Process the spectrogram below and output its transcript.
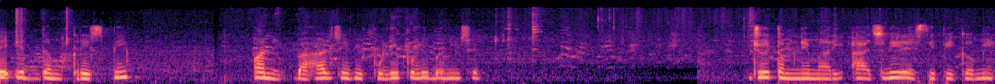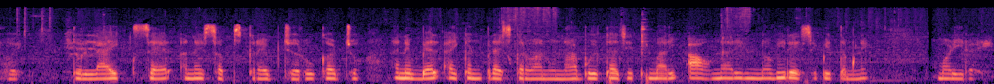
તે એકદમ ક્રિસ્પી અને બહાર જેવી ફૂલી ફૂલી બની છે. જો તમને મારી આજની રેસીપી ગમી હોય, તો લાઈક, શેર અને સબસ્ક્રાઈબ જરૂર કરજો અને બેલ આઇકન પ્રેસ કરવાનું ના ભૂલતા, જેથી મારી આવનારી નવી રેસીપી તમને મળી રહે.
